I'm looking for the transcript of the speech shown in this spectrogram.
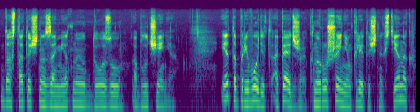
достаточно заметную дозу облучения. Это приводит, опять же, к нарушениям клеточных стенок.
